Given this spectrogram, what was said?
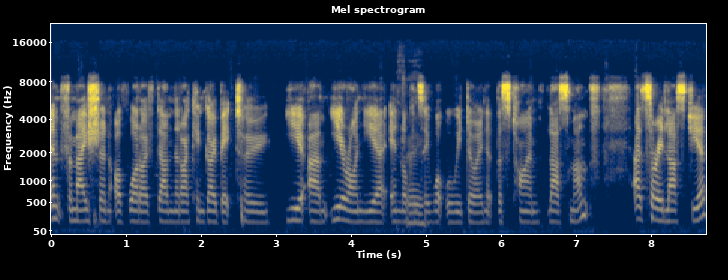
information of what I've done that I can go back to year um, year on year and look okay. and see what were we doing at this time last month uh, sorry, last year.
